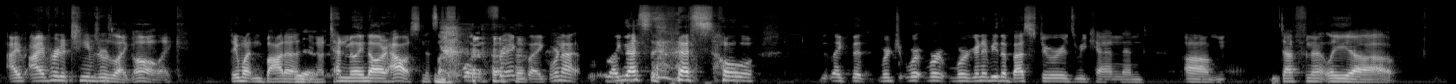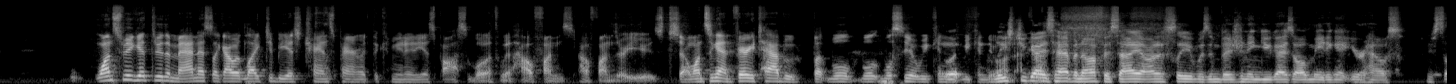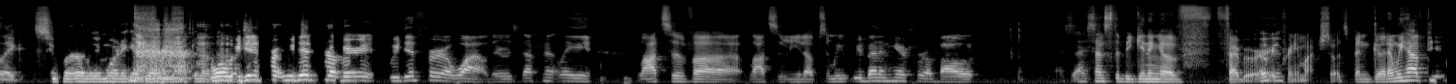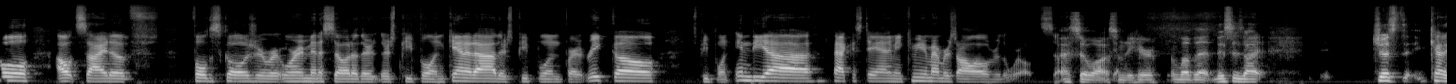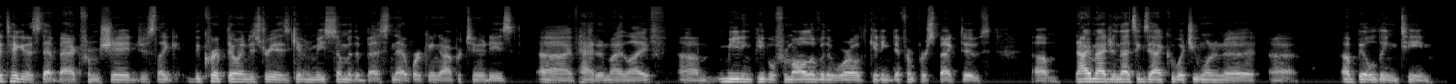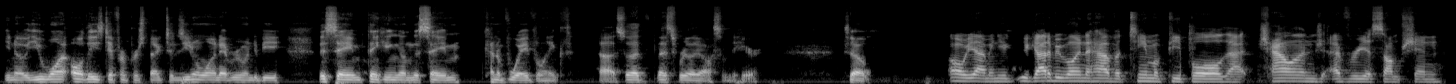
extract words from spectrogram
I've, I've heard of teams where it's like oh like they went and bought a Yeah. you know 10 million dollar house and it's like what frick like we're not like that's that's so like that we're, we're we're we're gonna be the best stewards we can and um definitely uh once we get through the madness, like I would like to be as transparent with the community as possible with, with how funds how funds are used. So once again, very taboo, but we'll we'll we'll see what we can Well, we can do. At least you guys have an office. I honestly was envisioning you guys all meeting at your house, just like super early morning. Everyone knocking on the well, we did for we did for a very we did for a while. There was definitely lots of uh lots of meetups, and we we've been in here for about since the beginning of February, Okay. pretty much. So it's been good, and we have people outside of full disclosure. We're, we're in Minnesota. There, there's people in Canada. There's people in Puerto Rico. There's people in India, Pakistan. I mean, community members all over the world. So That's so awesome to hear. I love that. This is I just kind of taking a step back from shade. Just like the crypto industry has given me some of the best networking opportunities uh, I've had in my life. Um, meeting people from all over the world, getting different perspectives. Um, and I imagine that's exactly what you wanted to. uh, a building team. You know, you want all these different perspectives. You don't want everyone to be the same, thinking on the same kind of wavelength. Uh, so that that's really awesome to hear. So Oh yeah, I mean you, you got to be willing to have a team of people that challenge every assumption.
